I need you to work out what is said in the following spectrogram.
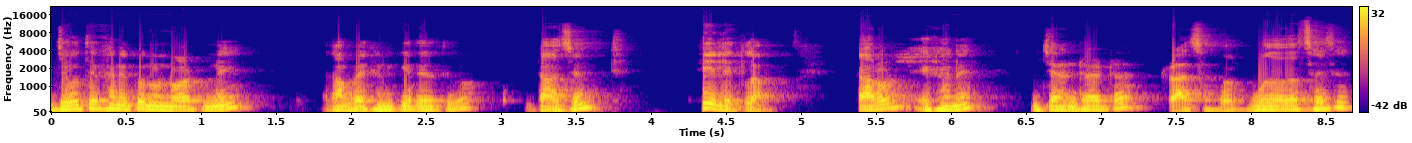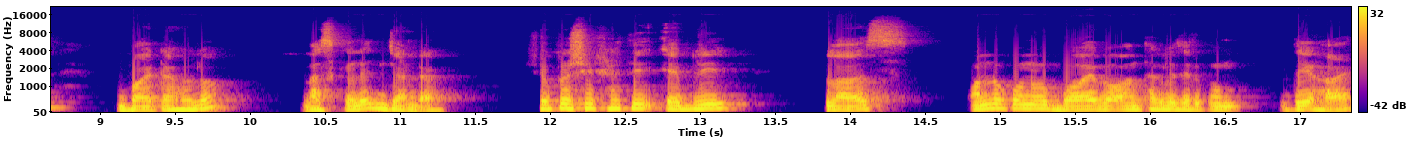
যেহেতু এখানে কোনো নট নেই, তাহলে আমরা এখানে কি দিয়ে দেবো? ডাজেন্ট হি লিখলাম। কারণ এখানে জেন্ডারটা ট্রান্সফার বোঝা যাচ্ছে যে বয়টা হলো মাস্কুলিন জেন্ডার সুপ্রিয় শিক্ষার্থী এভরি প্লাস অন্য কোনো বয় বা অন থাকলে যেরকম দে হয়,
